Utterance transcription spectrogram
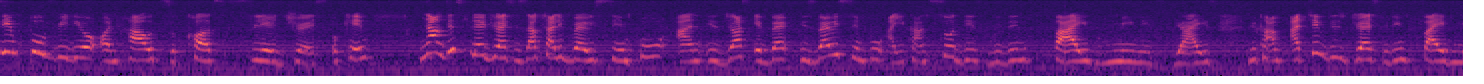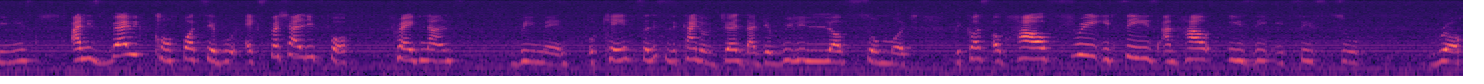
simple video on how to cut flare dress okay? Now this flare dress is actually very simple and it's just a very it's very simple and you can sew this within five minutes guys. You can achieve this dress within five minutes and it's very comfortable especially for pregnant women okay? So this is the kind of dress that they really love so much because of how free it is and how easy it is to rock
